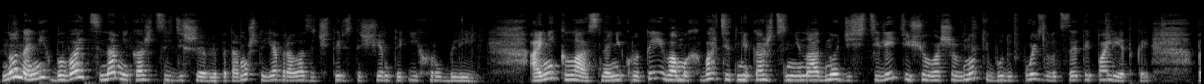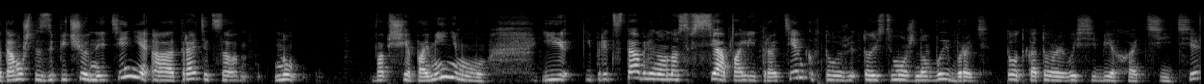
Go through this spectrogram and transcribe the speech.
Но на них бывает цена, мне кажется, и дешевле, потому что я брала за 400 с чем-то их рублей. Они классные, они крутые, вам их хватит, мне кажется, не на одно десятилетие. Еще ваши внуки будут пользоваться этой палеткой палеткой, потому что запеченные тени а, тратятся, ну, вообще по минимуму. И, и представлена у нас вся палитра оттенков, то, то есть можно выбрать тот, который вы себе хотите.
